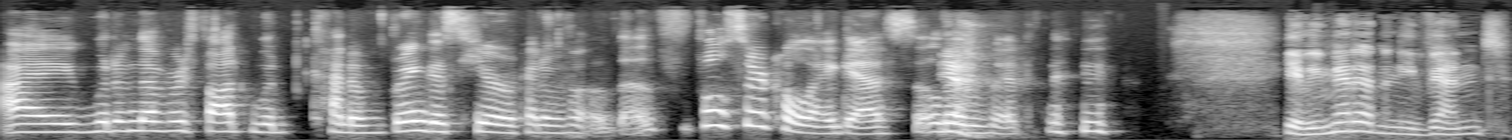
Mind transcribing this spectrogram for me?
I would have never thought would kind of bring us here, kind of a, a full circle, I guess, a yeah. little bit. yeah, we met at an event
